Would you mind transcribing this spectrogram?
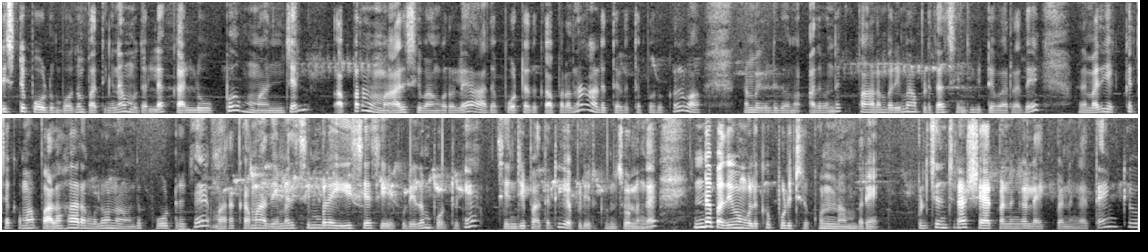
லிஸ்ட்டு போடும்போதும் பார்த்திங்கன்னா முதல்ல கல் உப்பு மஞ்சள் அப்புறம் நம்ம அரிசி வாங்குறோம்ல அதை போட்டதுக்கப்புறம் தான் அடுத்தடுத்த பொருட்கள் வா நம்ம எழுதணும். அது வந்து பாரம்பரியமாக அப்படி தான் செஞ்சுக்கிட்டு வர்றது. அது மாதிரி எக்கச்சக்கமாக பலகாரங்களும் நான் வந்து போட்டிருக்கேன். மறக்காமல் அதே மாதிரி சிம்பிளாக ஈஸியாக செய்யக்கூடியதும் போட்டிருக்கேன். செஞ்சு பார்த்துட்டு எப்படி இருக்குன்னு சொல்லுங்கள் இந்த பதிவு உங்களுக்கு பிடிச்சிருக்குன்னு நம்புகிறேன் பிடிச்சிருந்துச்சுன்னா ஷேர் பண்ணுங்கள் லைக் பண்ணுங்கள் தேங்க்யூ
